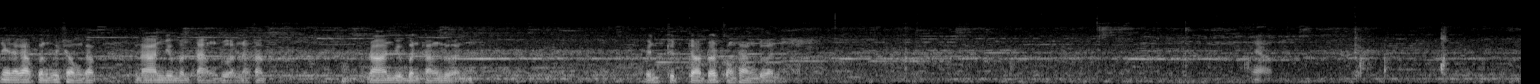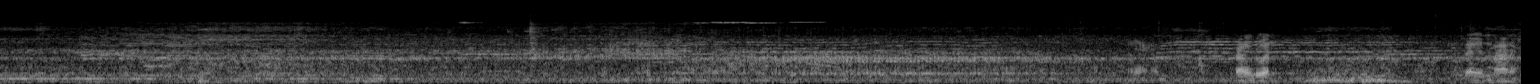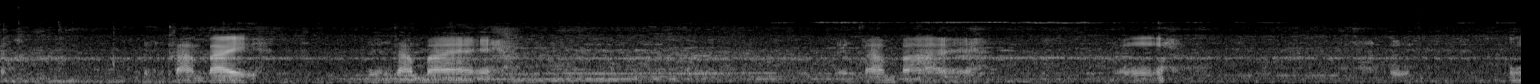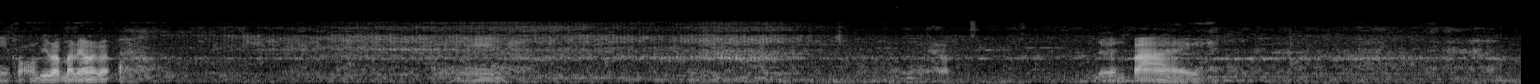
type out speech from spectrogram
นี่นะครับคุณผู้ชมครับร้านอยู่บนทางด่วนนะครับ ร้านอยู่บนทางด่วน เป็นจุดจอดรถของทางด่วนนี่ครับทางด่วน เดินมานะครับเดินข้ามไป เดินข้ามไป เดินข้ามไปนี่ของที่รับมาแล้วนะครับนี่ครับเดินไป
